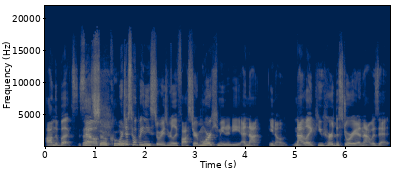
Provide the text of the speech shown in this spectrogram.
on the books. That's so so cool. we're just hoping these stories really foster more community and not, you know, not like you heard the story and that was it.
